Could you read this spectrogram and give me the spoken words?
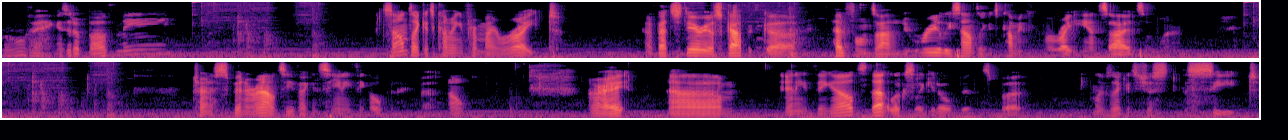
moving. Is it above me? It sounds like it's coming from my right. I've got stereoscopic uh, headphones on, and it really sounds like it's coming from the right-hand side somewhere. I'm trying to spin around, see if I can see anything opening, but no. Alright. Um, anything else? That looks like it opens, but looks like it's just the seat.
